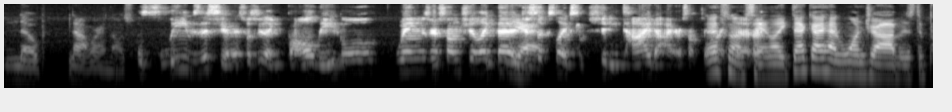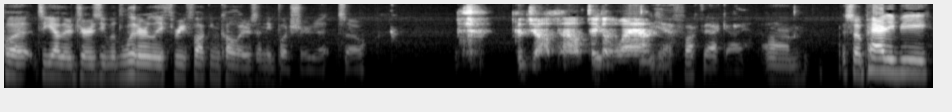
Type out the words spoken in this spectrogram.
nope, not wearing those. Sleeves this year they're supposed to be like bald eagle wings or some shit like that. It Yeah. just looks like some shitty tie dye or something. That's like what I'm saying. Like that guy had one job is to put together a jersey with literally three fucking colors, and he butchered it. So Good job, pal. Take a laugh. yeah, fuck that guy. Um, so Patty B,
